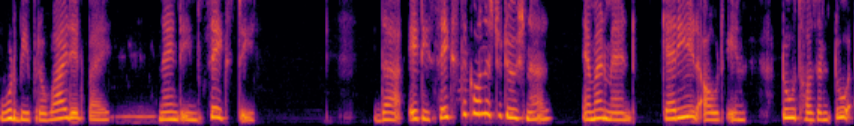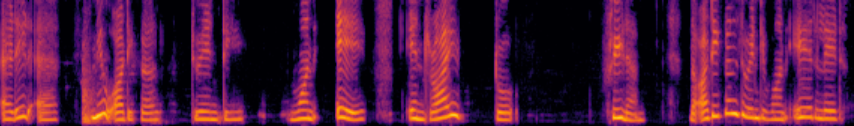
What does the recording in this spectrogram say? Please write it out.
would be provided by 1960. The 86th Constitutional Amendment carried out in 2002 added a new Article 21A in right to freedom. The Article 21A relates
